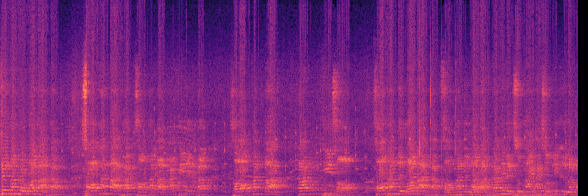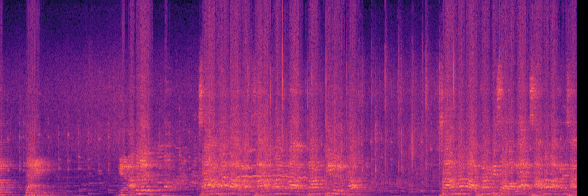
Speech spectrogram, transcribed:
หนึ่งพันหกร้อยบาทครับสองพันบาทครับสองพันบาทครั้งที่หนึ่งครับสองพันบาทครั้งที่สองสองพันหนึ่งร้อยบาทครับสองพันหนึ่งร้อยบาทครั้งที่หนึ่งสุดท้ายท้ายสุดนี่คือรางวัลใหญ่ เนี่ยรับไปเลยสามพันบาทครับสามพันบาทครั้งที่หนึ่งครับสามพันบาทครั้งที่สองและสามพันบาทครั้งที่สาม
